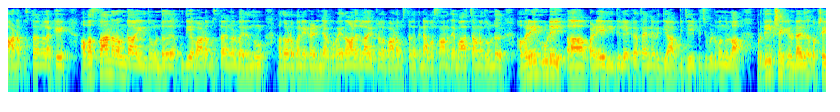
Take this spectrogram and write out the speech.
പാഠപുസ്തകങ്ങളൊക്കെ അവസാന റൗണ്ട് ആയിരുന്നുകൊണ്ട് പുതിയ പാഠപുസ്തകങ്ങൾ വരുന്നു. അതോടൊപ്പം തന്നെ കഴിഞ്ഞ കുറേ നാളുകളായിട്ടുള്ള പാഠപുസ്തകത്തിന്റെ അവസാനത്തെ ബാച്ചാണ് അതുകൊണ്ട് അവരെയും കൂടി പഴയ രീതിയിലേക്ക് തന്നെ വിദ്യ വിജയിപ്പിച്ചു വിടുമെന്നുള്ള പ്രതീക്ഷയൊക്കെ ഉണ്ടായിരുന്നു പക്ഷേ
